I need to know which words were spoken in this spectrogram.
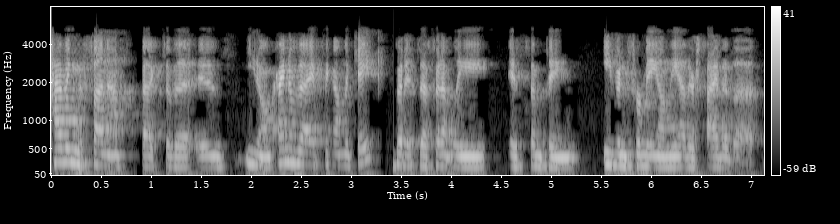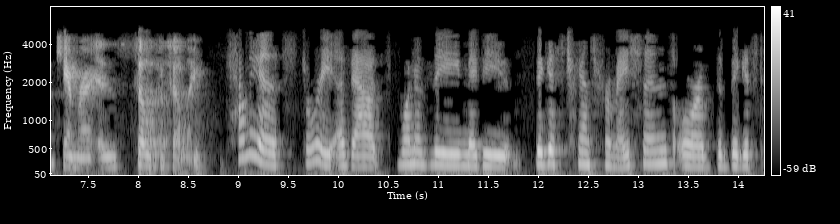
Having the fun aspect of it is, you know, kind of the icing on the cake, but it definitely is something even for me on the other side of the camera is so fulfilling tell me a story about one of the maybe biggest transformations or the biggest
